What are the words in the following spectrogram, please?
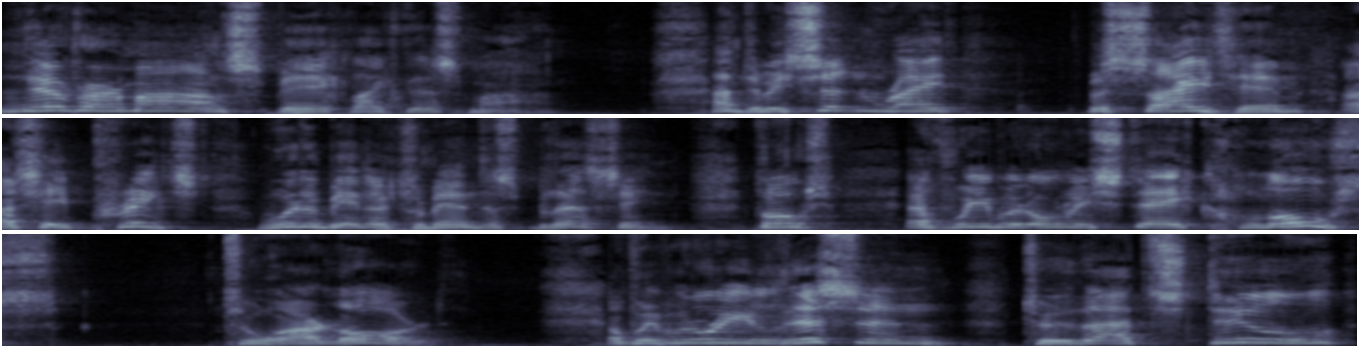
never man spake like this man. And to be sitting right beside him as he preached would have been a tremendous blessing. Folks, if we would only stay close to our Lord, if we would only listen to that still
